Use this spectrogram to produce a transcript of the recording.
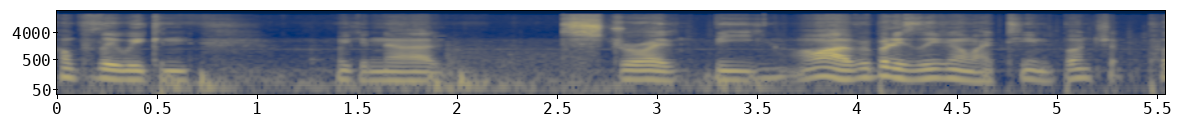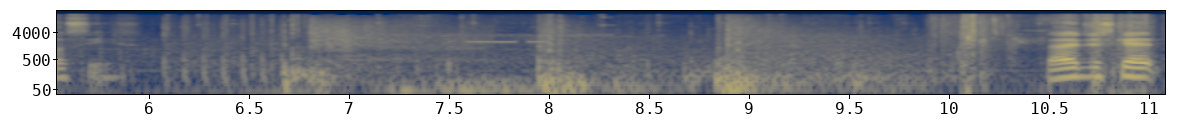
Hopefully we can, we can, uh, destroy B. Oh, everybody's leaving on my team. Bunch of pussies. Did I just get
